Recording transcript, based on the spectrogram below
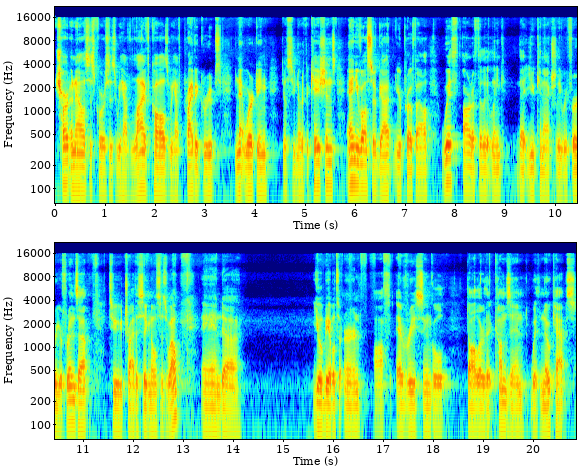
chart analysis courses, we have live calls, we have private groups, networking, you'll see notifications, and you've also got your profile with our affiliate link that you can actually refer your friends out to try the signals as well. And uh, you'll be able to earn off every single dollar that comes in with no caps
